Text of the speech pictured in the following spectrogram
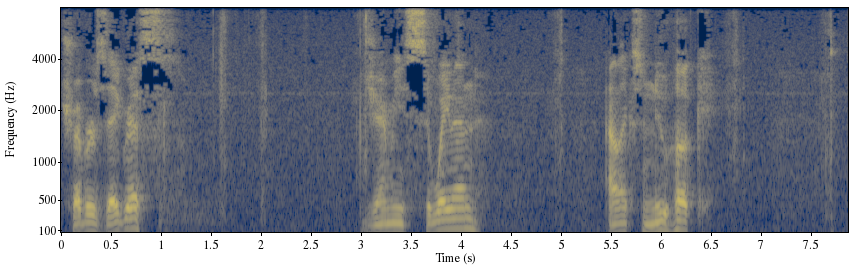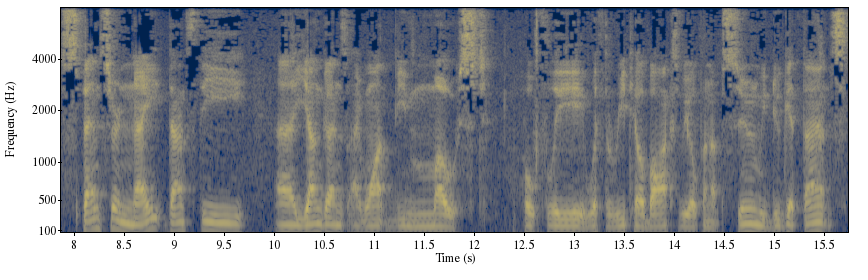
Trevor Zegras, Jeremy Swayman, Alex Newhook, Spencer Knight. That's the uh, Young Guns I want the most. Hopefully, with the retail box we open up soon, we do get that.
